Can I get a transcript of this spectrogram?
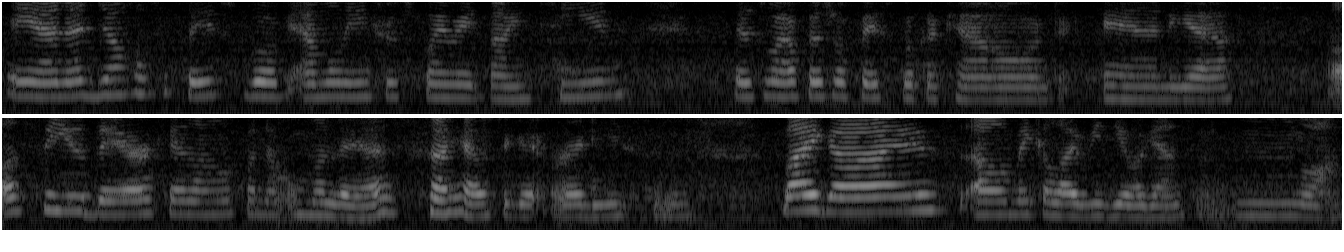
Ayan, nandiyan ko sa Facebook, Emmeline Cruz Playmate 19. This is my official Facebook account. And yeah, I'll see you there. Kailangan ko na umalis. I have to get ready soon. Bye guys! I'll make a live video again soon. Mwah.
